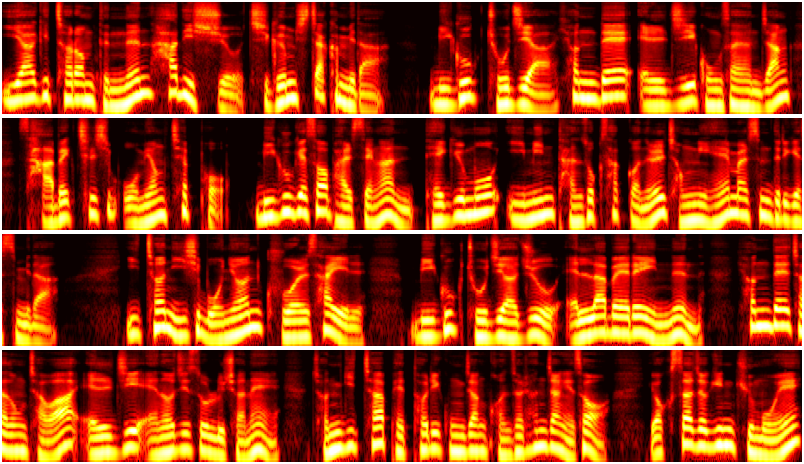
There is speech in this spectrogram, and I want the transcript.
이야기처럼 듣는 핫 이슈 지금 시작합니다. 미국 조지아 현대 LG 공사 현장 475명 체포. 미국에서 발생한 대규모 이민 단속 사건을 정리해 말씀드리겠습니다. 2025년 9월 4일 미국 조지아주 엘라벨에 있는 현대 자동차와 LG 에너지 솔루션의 전기차 배터리 공장 건설 현장에서 역사적인 규모의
